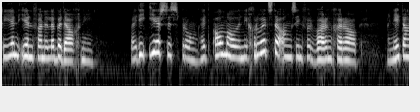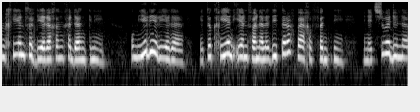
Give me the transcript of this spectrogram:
geen een van hulle bedag nie. By die eerste sprong het almal in die grootste angst en verwarring geraak, en het aan geen verdediging gedink nie. Om hierdie rede het ook geen een van hulle die terugweg gevind nie, en het sodoende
